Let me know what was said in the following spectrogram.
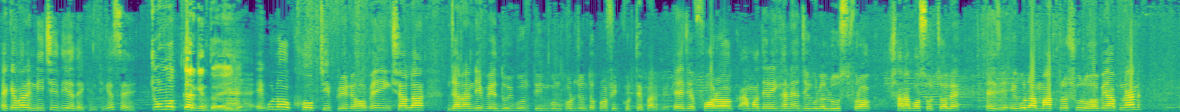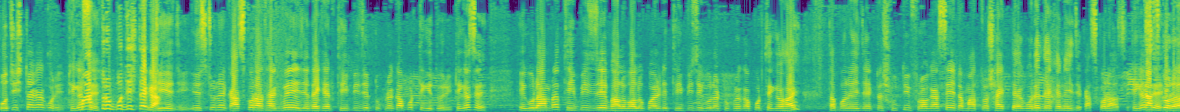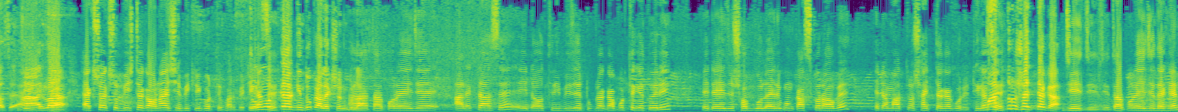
একেবারে নিচে দিয়ে দেখেন ঠিক আছে? চমৎকার কিন্তু এই হ্যাঁ হ্যাঁ এগুলো খুব চিপ রেটে হবে। ইনশাল্লাহ যারা নিবে দুই গুণ তিন গুণ পর্যন্ত প্রফিট করতে পারবে। এই যে ফরক আমাদের এখানে যেগুলো লুজ ফ্রক সারা বছর চলে এই যে এগুলা মাত্র শুরু হবে আপনার পঁচিশ টাকা করে ঠিক আছে? মাত্র পঁচিশ টাকা? জি জি স্টোনের কাজ করা থাকবে। এই যে দেখেন থ্রি পিসের টুকরা কাপড় থেকে তৈরি ঠিক আছে? এগুলো আমরা থ্রি পিস যে ভালো ভালো কোয়ালিটির থ্রি পিস এগুলো টুকরা কাপড় থেকে হয়। তারপরে এই যে একটা সুতি ফ্রক আছে এটা মাত্র ষাট টাকা করে দেখেন এই যে কাজ করা আছে ঠিক আছে? করা আছে, আচ্ছা। একশো একশো বিশ টাকা অনায়াসে বিক্রি করতে পারবে ঠিক আছে? কিন্তু কালেকশনগুলো। হ্যাঁ, তারপরে এই যে আরেকটা আছে এটাও থ্রি পিসের টুকরা কাপড় থেকে তৈরি। এটা এই যে সবগুলো এরকম কাজ করা হবে এটা মাত্র ষাট টাকা করে ঠিক আছে? মাত্র ষাট টাকা? জি জি জি তারপরে এই যে দেখেন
